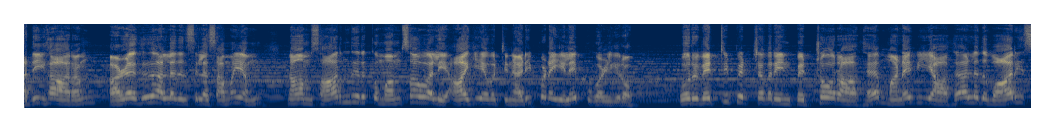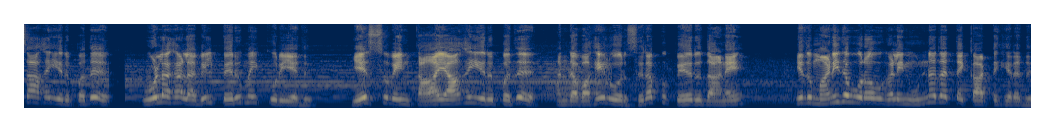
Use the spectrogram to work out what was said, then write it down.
அதிகாரம் அழகு அல்லது சில சமயம் நாம் சார்ந்திருக்கும் வம்சாவளி ஆகியவற்றின் அடிப்படையிலே புகழ்கிறோம். ஒரு வெற்றி பெற்றவரின் பெற்றோராக மனைவியாக அல்லது வாரிசாக இருப்பது உலகளவில் பெருமைக்குரியது. இயேசுவின் தாயாக இருப்பது அந்த வகையில் ஒரு சிறப்பு பேருதானே இது மனித உறவுகளின் உன்னதத்தை காட்டுகிறது.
